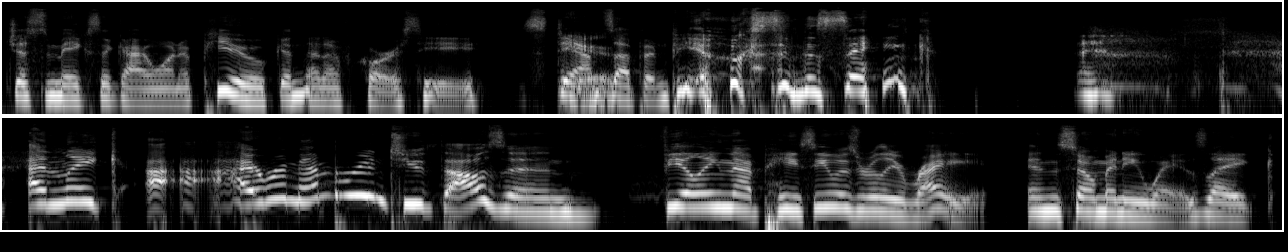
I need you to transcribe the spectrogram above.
just makes a guy want to puke, and then of course he stands Puke. up and pukes in the sink. and like I, I remember in 2000 feeling that Pacey was really right in so many ways. Like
